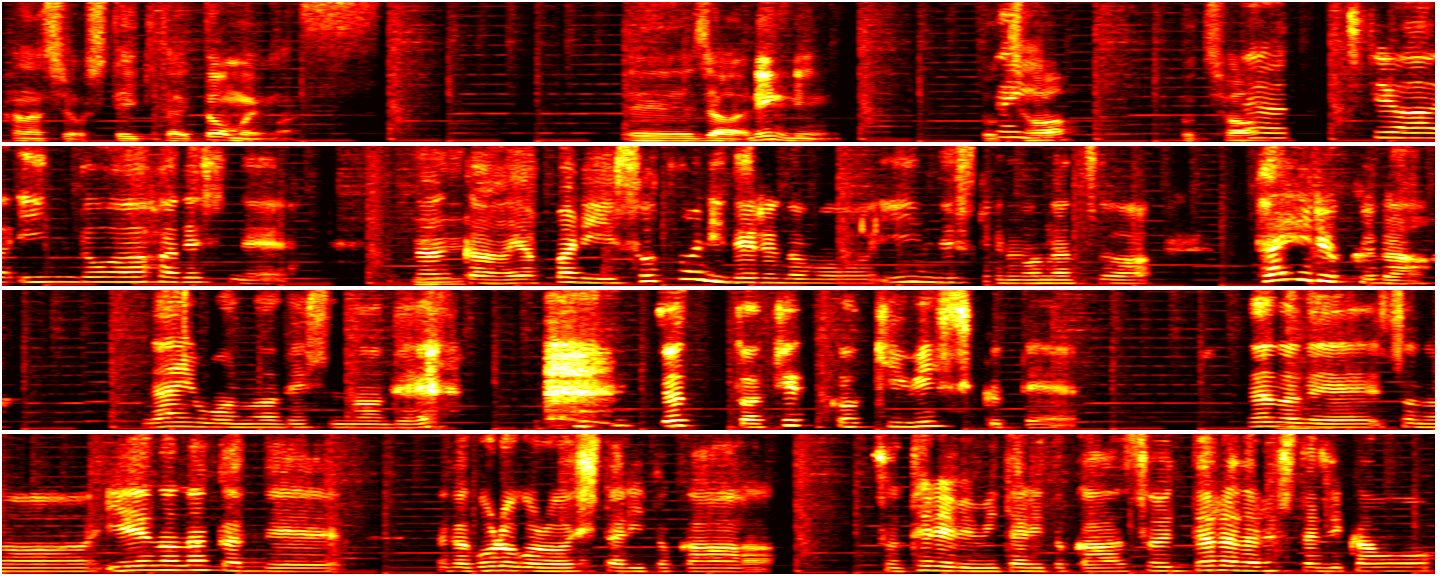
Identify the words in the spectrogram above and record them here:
話をしていきたいと思います。えー、じゃあ、リンリン、どっち派、どっ私はインドア派ですね。なんかやっぱり外に出るのもいいんですけど、夏は。体力がないものですので、ちょっと結構厳しくて、なので、その家の中でなんかゴロゴロしたりとか、そのテレビ見たりとか、そういうダラダラした時間を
